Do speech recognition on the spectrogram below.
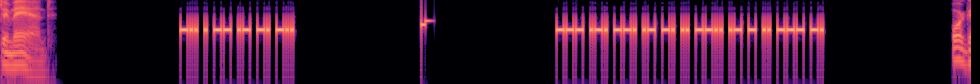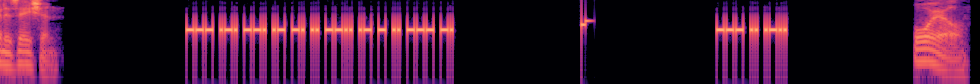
Demand. Organization. Oil.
